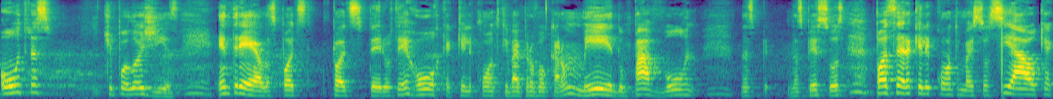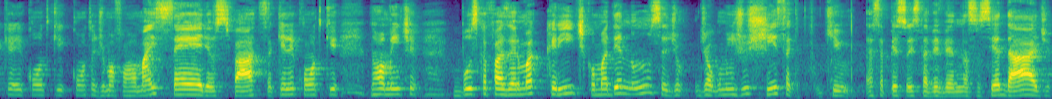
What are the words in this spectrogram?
outras tipologias. Entre elas pode, pode ter o terror, que é aquele conto que vai provocar um medo, um pavor nas, nas pessoas. Pode ser aquele conto mais social, que é aquele conto que conta de uma forma mais séria os fatos, aquele conto que normalmente busca fazer uma crítica, uma denúncia de, de alguma injustiça que, que essa pessoa está vivendo na sociedade.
